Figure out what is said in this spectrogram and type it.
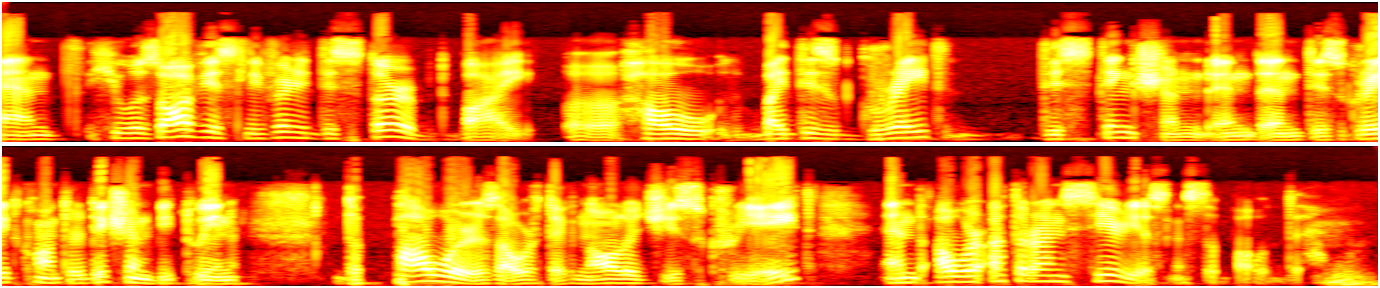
and he was obviously very disturbed by uh, how by this great distinction and, and this great contradiction between the powers our technologies create and our utter unseriousness about them.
